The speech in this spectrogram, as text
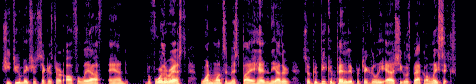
She too makes her second start off a layoff, and before the rest, won once and missed by a head in the other, so it could be competitive, particularly as she goes back on Lasix.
